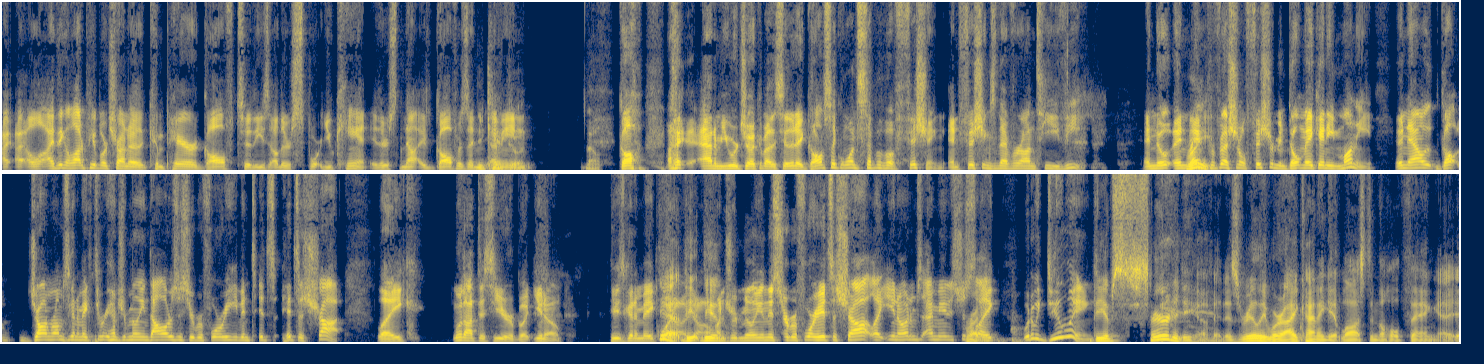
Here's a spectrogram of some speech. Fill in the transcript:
I, I, I think a lot of people are trying to compare golf to these other sport. You can't. There's not golf is a. I mean, no golf. I, Adam, you were joking about this the other day. Golf's like one step above fishing, and fishing's never on TV. And no, and, right. and professional fishermen don't make any money. And now golf, Jon Rahm's going to make three hundred million dollars this year before he even hits hits a shot. Like, well, not this year, but you know, He's going to make yeah, what, the, the, 100 million this year before he hits a shot. Like, you know what I'm saying? I mean, it's just right. like, what are we doing? The absurdity of it is really where I kind of get lost in the whole thing. Uh,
